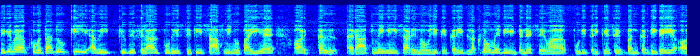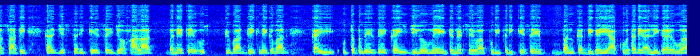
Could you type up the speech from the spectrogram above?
देखिए, मैं आपको बता दूँ कि अभी क्योंकि फ़िलहाल पूरी स्थिति साफ़ नहीं हो पाई है और कल रात में ही साढ़े नौ बजे के करीब लखनऊ में भी इंटरनेट सेवा पूरी तरीके से बंद कर दी गई है और साथ ही कल जिस तरीके से जो हालात बने थे, उसके बाद देखने के बाद कई उत्तर प्रदेश के कई जिलों में इंटरनेट सेवा पूरी तरीके से बंद कर दी गई है। आपको बता दें, अलीगढ़ हुआ,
